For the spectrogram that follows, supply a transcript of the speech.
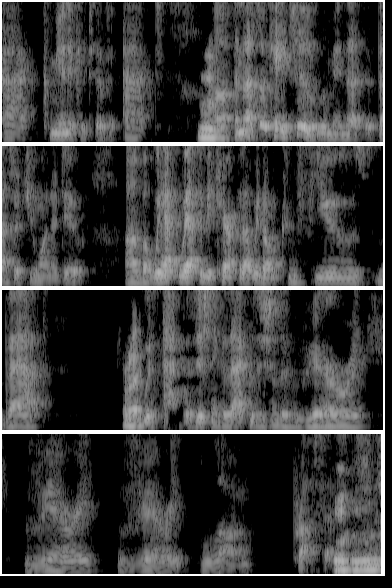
act, communicative act, mm. uh, and that's okay too. I mean, that that's what you want to do, uh, but we have we have to be careful that we don't confuse that right. with acquisition because acquisition is a very, very, very long process. Mm-hmm.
